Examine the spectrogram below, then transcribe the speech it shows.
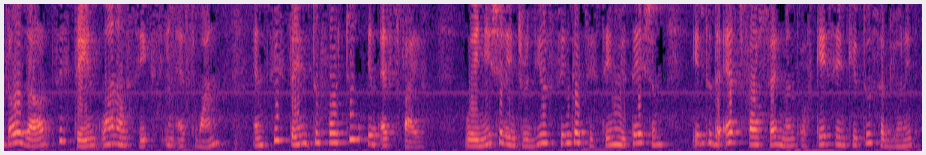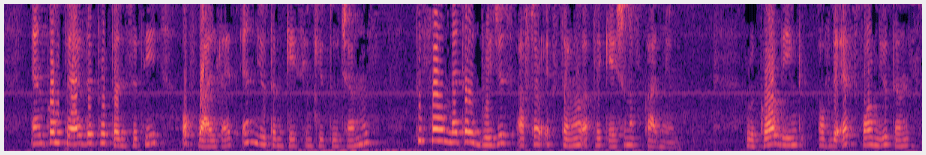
Those are cysteine 106 in S1 and cysteine 242 in S5. We initially introduced single cysteine mutation into the S4 segment of KCNQ2 subunit and compared the propensity of wild-type and mutant KCNQ2 channels to form metal bridges after external application of cadmium recording of the S4 mutants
